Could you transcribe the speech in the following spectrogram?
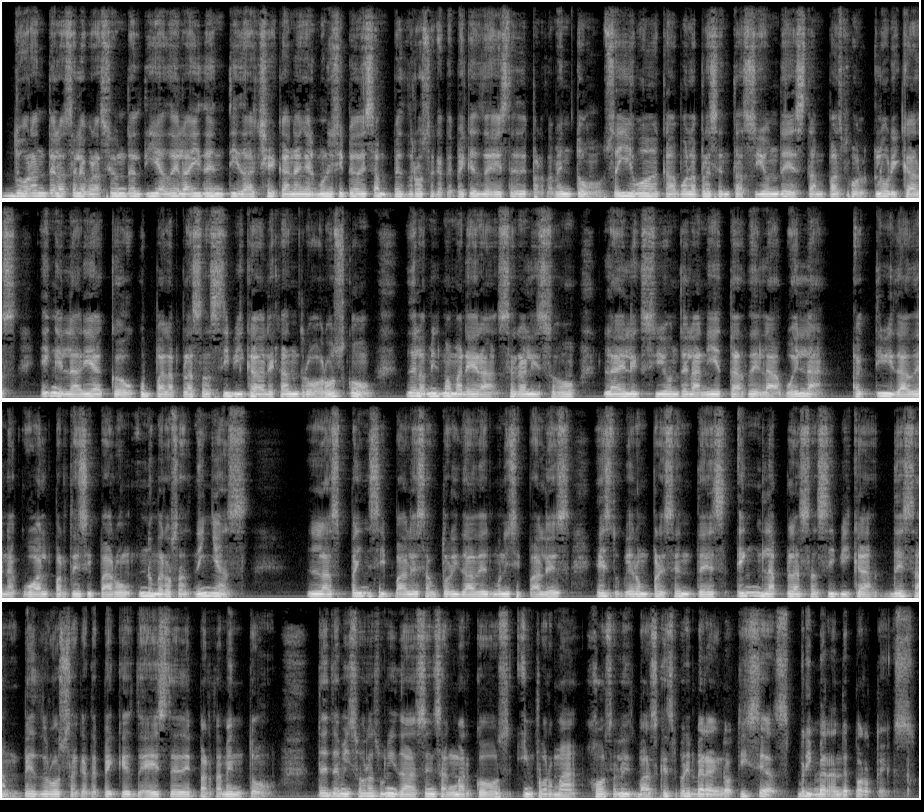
Durante la celebración del Día de la Identidad Checana en el municipio de San Pedro Zacatepeques de este departamento, se llevó a cabo la presentación de estampas folclóricas en el área que ocupa la Plaza Cívica Alejandro Orozco. De la misma manera, se realizó la elección de la nieta de la abuela, actividad en la cual participaron numerosas niñas las principales autoridades municipales estuvieron presentes en la plaza cívica de San Pedro Zacatepeques de este departamento. Desde Emisoras Unidas en San Marcos, informa José Luis Vázquez, primera en noticias, primera en deportes.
